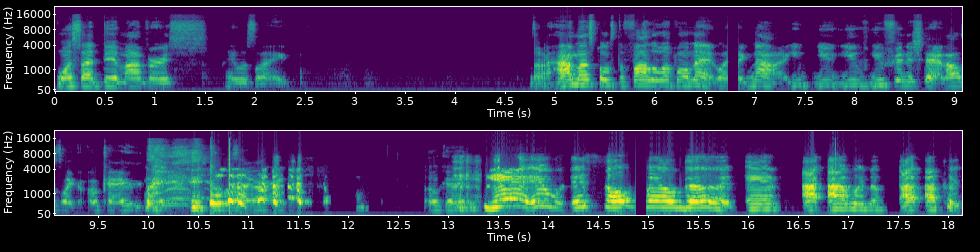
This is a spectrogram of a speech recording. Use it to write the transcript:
once I did my verse, it was like, how am I supposed to follow up on that? Like, nah, you you you you finished that, and I was like, okay. was like, Okay. Yeah, it it's so well done, and I, I wouldn't have, I, I couldn't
